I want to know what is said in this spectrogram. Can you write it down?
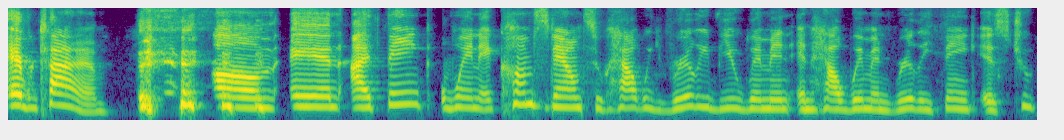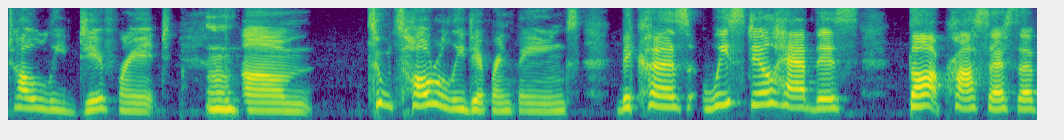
every time um, and I think when it comes down to how we really view women and how women really think is two totally different, mm. um, two totally different things because we still have this thought process of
